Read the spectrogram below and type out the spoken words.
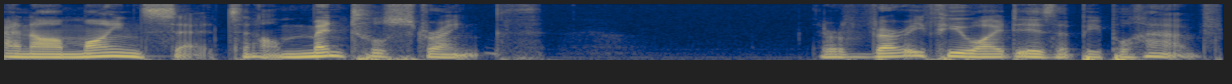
and our mindset and our mental strength, there are very few ideas that people have.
